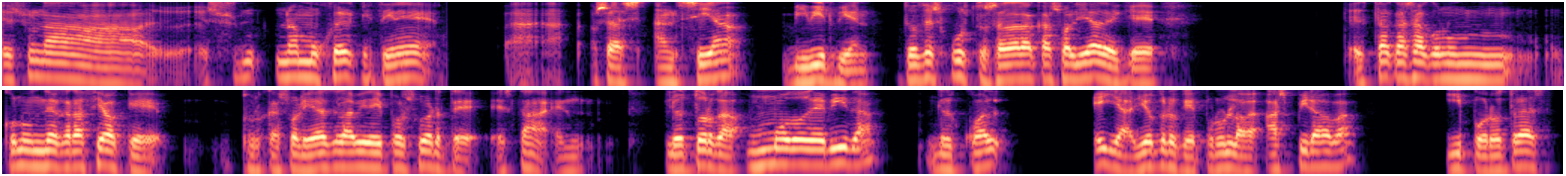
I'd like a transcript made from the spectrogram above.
Es una. Es una mujer que tiene. O sea, ansía vivir bien. Entonces, justo se da la casualidad de que está casada con un, con un desgraciado que, por casualidades de la vida y por suerte, está en. Le otorga un modo de vida del cual ella, yo creo que por un lado aspiraba y por otras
